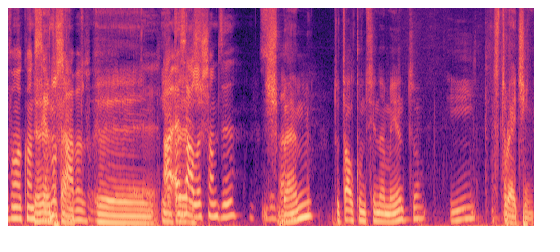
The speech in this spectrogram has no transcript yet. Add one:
vão acontecer uh, no sábado. Uh, as aulas são de, de SBAM, total condicionamento e stretching.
